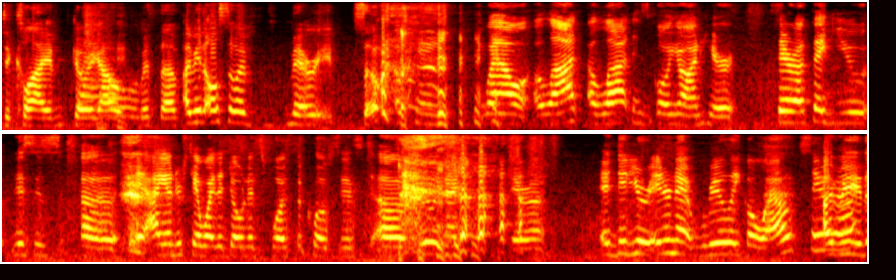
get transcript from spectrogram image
decline going out with them. I mean, also I'm married, so Okay. wow. A lot. A lot is going on here. Sarah, thank you. This is. Uh, I understand why the donuts was the closest. Uh, really nice, Sarah. And did your internet really go out, Sarah? I mean,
